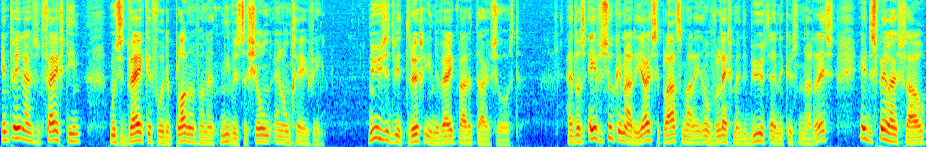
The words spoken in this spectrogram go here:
In 2015 moest het wijken voor de plannen van het nieuwe station en omgeving. Nu is het weer terug in de wijk waar het thuis hoort. Het was even zoeken naar de juiste plaats, maar in overleg met de buurt en de kunstenares heeft de speelhuisvrouw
